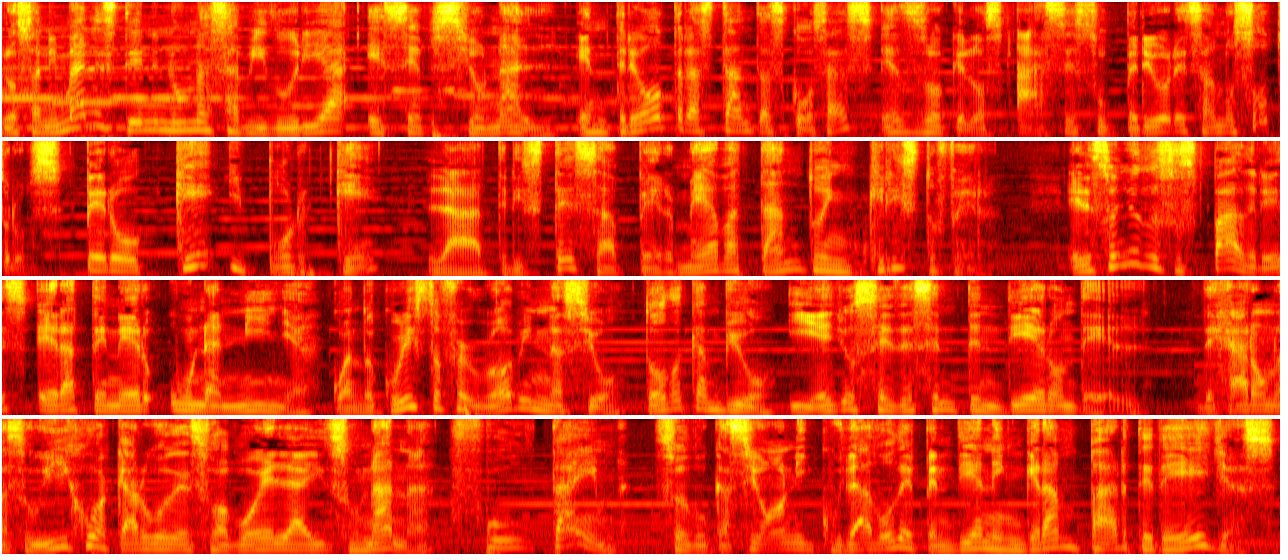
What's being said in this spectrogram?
Los animales tienen una sabiduría excepcional. Entre otras tantas cosas, es lo que los hace superiores a nosotros. Pero, ¿qué y por qué la tristeza permeaba tanto en Christopher? El sueño de sus padres era tener una niña. Cuando Christopher Robin nació, todo cambió y ellos se desentendieron de él. Dejaron a su hijo a cargo de su abuela y su nana full time. Su educación y cuidado dependían en gran parte de ellas,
